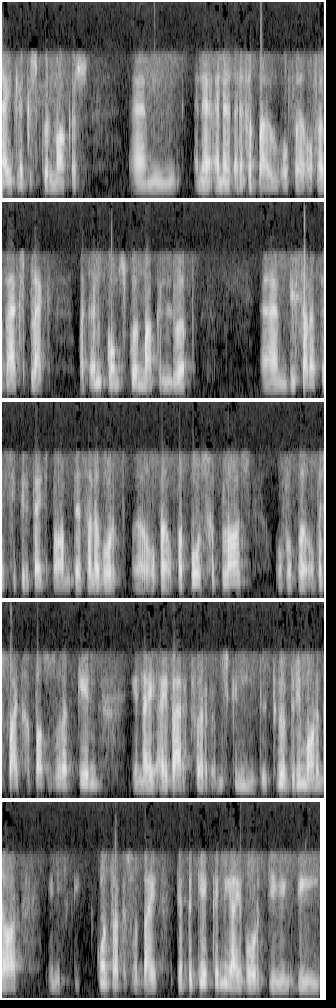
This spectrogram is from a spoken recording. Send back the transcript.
tydelike skoonmakers ehm um, in 'n in 'n 'n gebou of 'n of 'n werksplek wat inkom skoonmaak en loop. Ehm um, dieselfde vir sekuriteitsbeamptes, hulle word uh, op 'n op 'n pos geplaas of op 'n op 'n site geplaas soos wat ken en hy hy werk vir miskien 2 of 3 maande daar en die, die kontrak is verby. Dit beteken nie hy word die die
